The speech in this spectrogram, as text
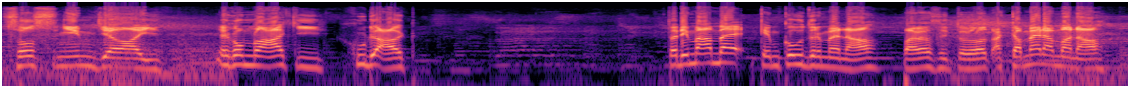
Co s ním dělají? Jako mlátí, chudák. Tady máme Camcodermana, Parazitoilet a kameramana.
